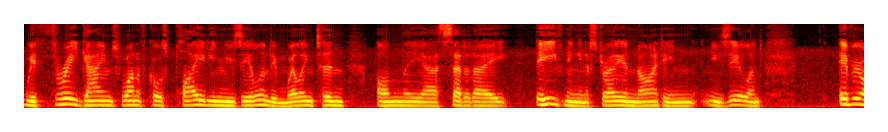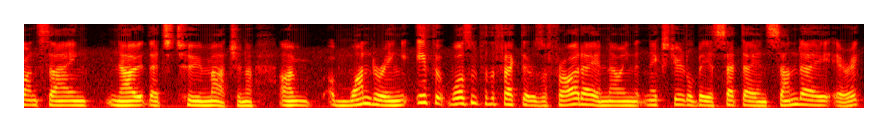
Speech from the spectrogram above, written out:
with three games, one of course played in New Zealand in Wellington on the uh, Saturday evening, in Australian night in New Zealand. Everyone's saying no, that's too much, and I'm, I'm wondering if it wasn't for the fact that it was a Friday and knowing that next year it'll be a Saturday and Sunday, Eric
